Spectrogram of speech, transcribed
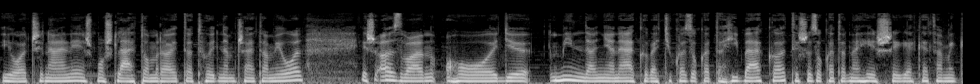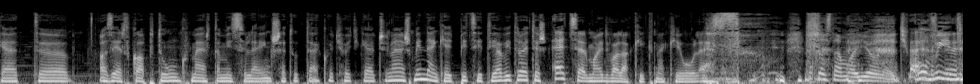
jól csinálni, és most látom rajtad, hogy nem csináltam jól. És az van, hogy mindannyian elkövetjük azokat a hibákat, és azokat a nehézségeket, amiket azért kaptunk, mert a mi szüleink se tudták, hogy hogy kell csinálni, és mindenki egy picit javít rajta, és egyszer majd valakiknek jó lesz. És aztán majd jön egy Covid,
